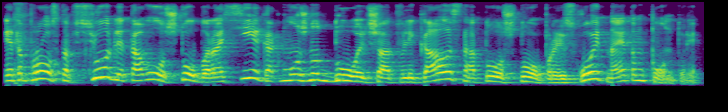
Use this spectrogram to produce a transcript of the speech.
Это просто все для того, чтобы Россия как можно дольше отвлекалась на то, что происходит на этом контуре.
